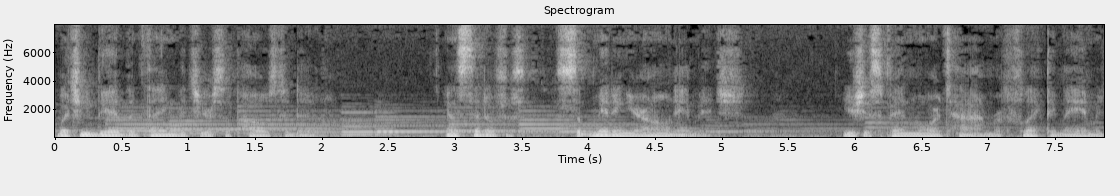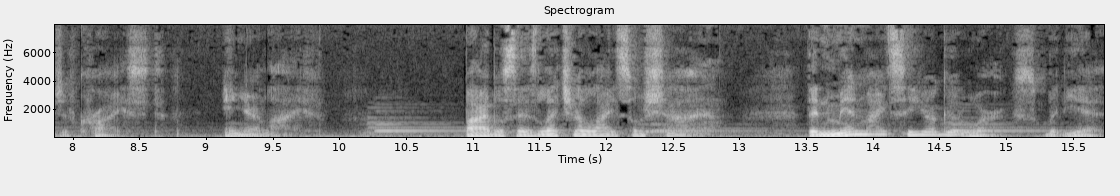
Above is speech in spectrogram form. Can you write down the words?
but you did the thing that you're supposed to do. Instead of submitting your own image, you should spend more time reflecting the image of Christ in your life. Bible says, "Let your light so shine that men might see your good works, but yet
